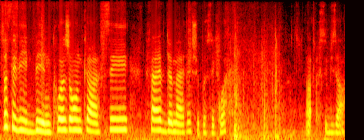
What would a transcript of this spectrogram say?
Ça, c'est les bines, pois jaunes cassés, fèves de marais, je sais pas c'est quoi. Ah, c'est bizarre.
